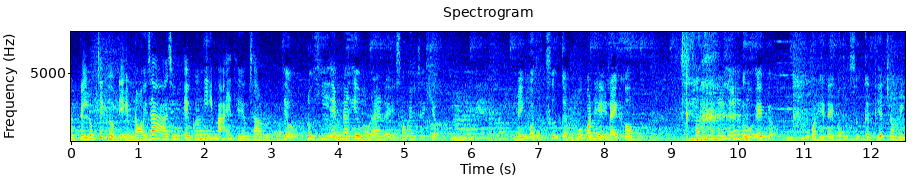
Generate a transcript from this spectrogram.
một cái lúc thích hợp để em nói ra chứ. Em cứ Ừ. nghĩ mãi thế làm sao được. Kiểu đôi khi em đang yêu một ai đấy xong em sẽ kiểu ừ, mình có thực sự cần mối quan hệ này không? Ừ, em kiểu ừ, mối quan hệ này có thực sự cần thiết cho mình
